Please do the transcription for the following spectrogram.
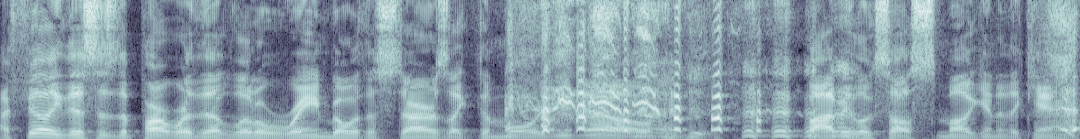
I feel like this is the part where the little rainbow with the stars, like the more you know. Bobby looks all smug into the camera.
